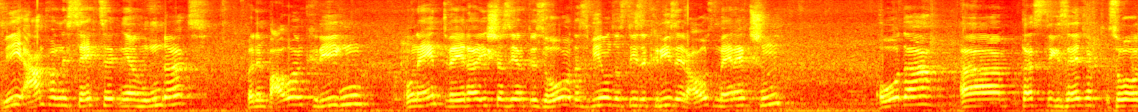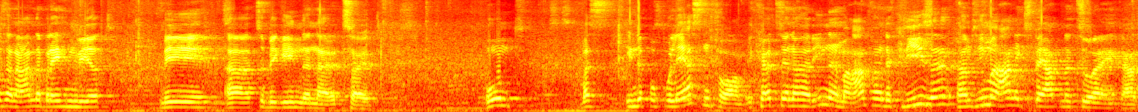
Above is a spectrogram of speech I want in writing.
wie Anfang des 16. Jahrhunderts bei den Bauernkriegen und entweder ist das irgendwie so, dass wir uns aus dieser Krise rausmanagen oder äh, dass die Gesellschaft so auseinanderbrechen wird wie äh, zu Beginn der Neuzeit. Und was in der populärsten Form, ich könnte sich noch erinnern, am Anfang der Krise haben sie immer einen Experten dazu eingeladen.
